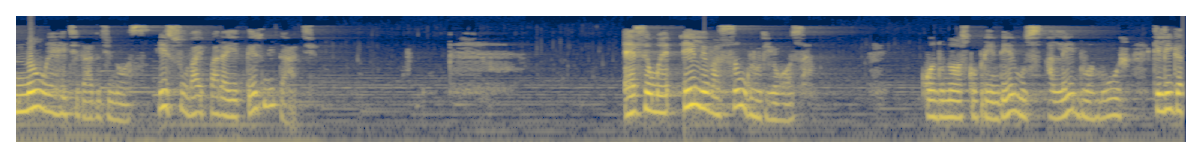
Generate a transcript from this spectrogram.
não é retirado de nós. Isso vai para a eternidade. Essa é uma elevação gloriosa. Quando nós compreendermos a lei do amor que liga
